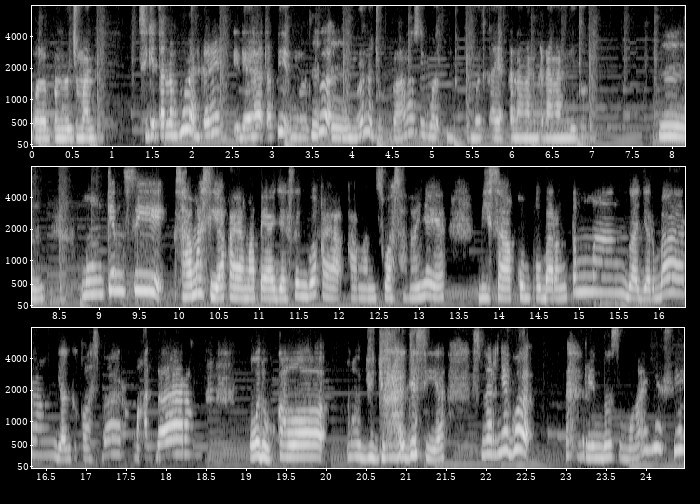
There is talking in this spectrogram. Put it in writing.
Walaupun lu cuman sekitar 6 bulan kan ya di DH, tapi menurut gua Mm-mm. 6 bulan udah cukup lama sih buat buat kayak kenangan-kenangan gitu. Hmm, mungkin sih sama sih ya kayak Matea Jaslyn, gue kayak kangen suasananya ya. Bisa kumpul bareng teman, belajar bareng, jalan ke kelas bareng, makan bareng. Waduh, kalau mau jujur aja sih ya, sebenarnya gue rindu semuanya sih.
